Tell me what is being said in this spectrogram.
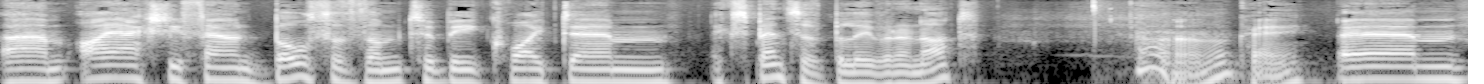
Um, I actually found both of them to be quite um, expensive, believe it or not. Oh, okay. Um,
